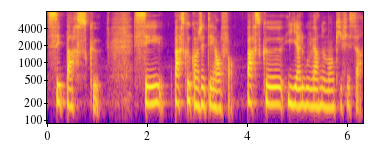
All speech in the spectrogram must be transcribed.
c'est parce que, c'est parce que quand j'étais enfant, parce qu'il y a le gouvernement qui fait ça,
